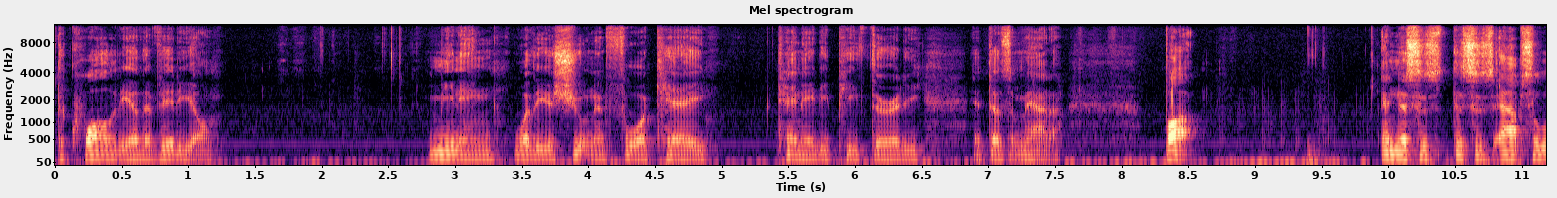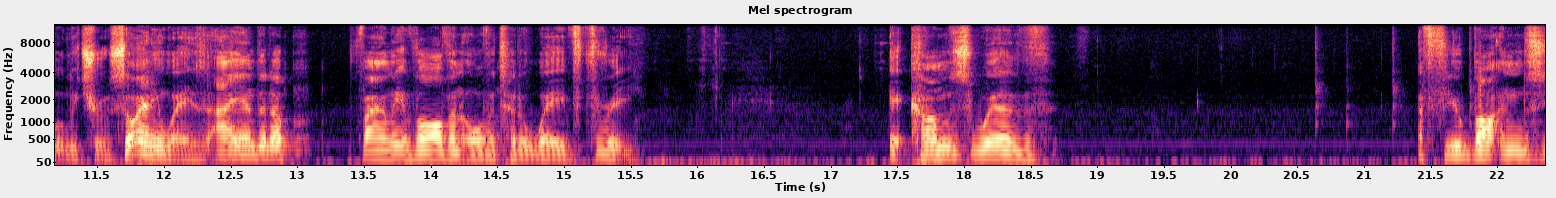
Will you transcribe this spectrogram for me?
the quality of the video. Meaning whether you're shooting at 4K, 1080p 30, it doesn't matter. But, and this is, this is absolutely true. So anyways, I ended up finally evolving over to the Wave 3. It comes with a few buttons,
